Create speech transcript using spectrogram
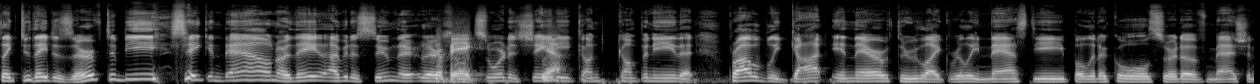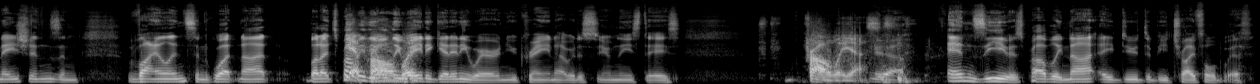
like? Do they deserve to be shaken down? Are they? I would assume they're they're, They're some big. sort of shady Yeah. com- company that probably got in there through like really nasty political sort of machinations and violence and whatnot. But it's probably Yeah, the only way to get anywhere in Ukraine. I would assume these days. Probably yes. Yeah. NZ is probably not a dude to be trifled with.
